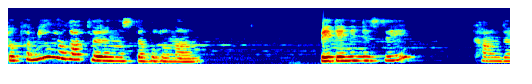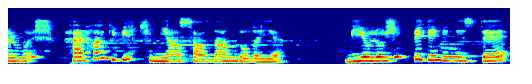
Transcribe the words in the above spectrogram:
dopamin yolaklarınızda bulunan bedeninizi kandırmış herhangi bir kimyasaldan dolayı biyolojik bedeninizde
